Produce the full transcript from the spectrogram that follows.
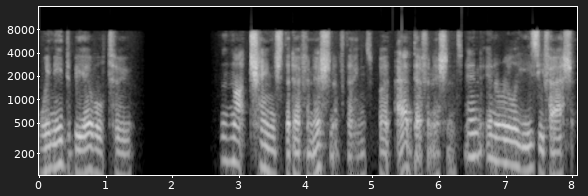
We need to be able to not change the definition of things, but add definitions in, in a really easy fashion.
